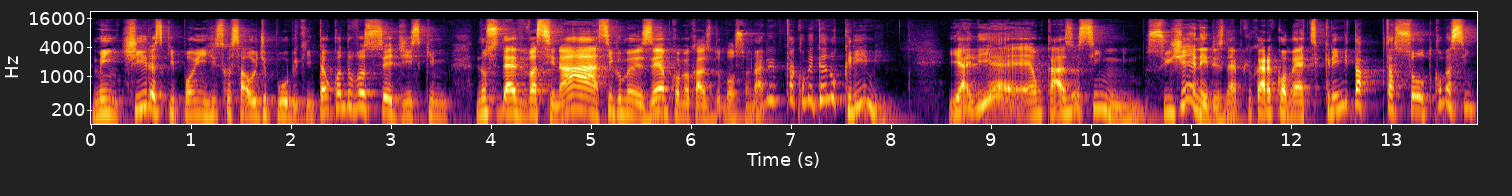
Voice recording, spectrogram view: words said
mentiras que põem em risco a saúde pública. Então, quando você diz que não se deve vacinar, siga o meu exemplo, como é o caso do Bolsonaro, ele está cometendo crime. E ali é, é, um caso assim, sui generis, né? Porque o cara comete crime e tá, tá solto. Como assim?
